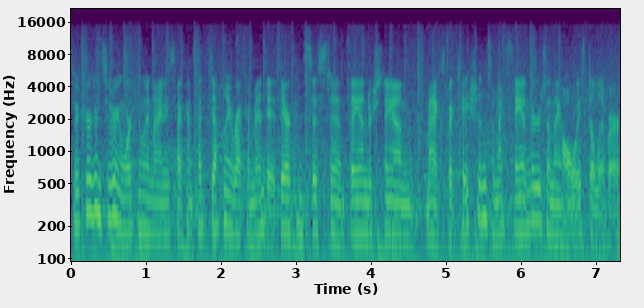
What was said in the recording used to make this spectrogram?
So if you're considering working with 90 Seconds, I definitely recommend it. They're consistent, they understand my expectations and my standards, and they always deliver.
